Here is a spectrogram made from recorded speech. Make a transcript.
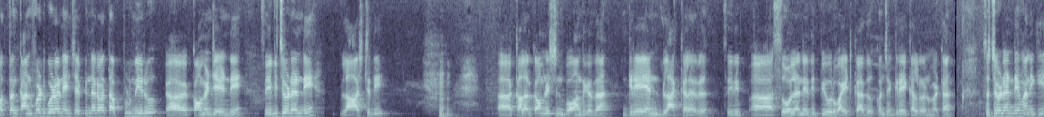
మొత్తం కంఫర్ట్ కూడా నేను చెప్పిన తర్వాత అప్పుడు మీరు కామెంట్ చేయండి. సో ఇవి చూడండి లాస్ట్ది కలర్ కాంబినేషన్ బాగుంది కదా grey and black colour so ఇది సోల్ అనేది ప్యూర్ వైట్ కాదు కొంచెం గ్రే కలర్ అనమాట సో చూడండి మనకి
